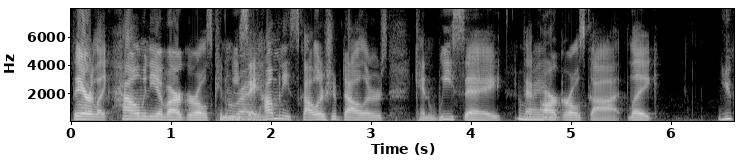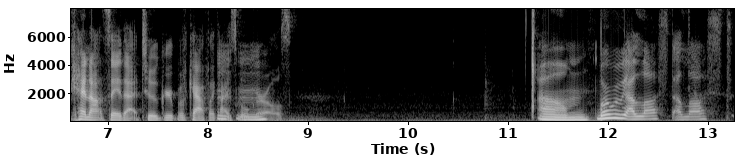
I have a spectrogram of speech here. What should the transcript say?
They are like, how many of our girls can we say? How many scholarship dollars can we say that Right. our girls got? Like, you cannot say that to a group of Catholic high school girls. Um, where were we? I lost. I lost.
